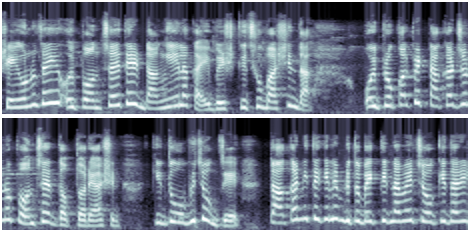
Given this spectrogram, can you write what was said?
সেই অনুযায়ী ওই পঞ্চায়েতের ডাঙ্গি এলাকায় বেশ কিছু বাসিন্দা ওই প্রকল্পের টাকার জন্য পঞ্চায়েত দপ্তরে আসেন। কিন্তু অভিযোগ যে, টাকা নিতে গেলে মৃত ব্যক্তির নামে চৌকিদারি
